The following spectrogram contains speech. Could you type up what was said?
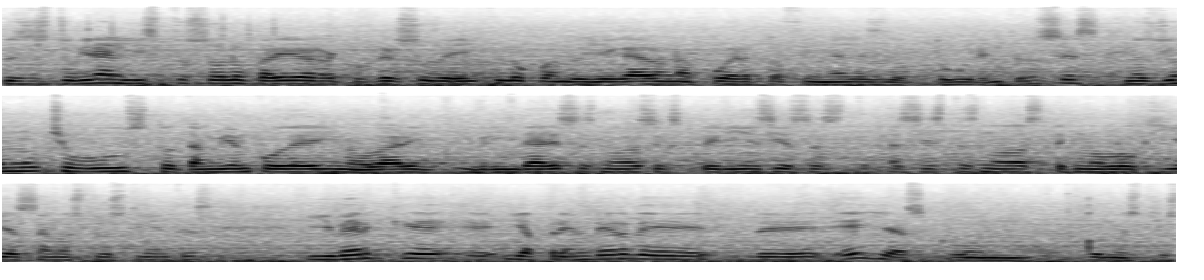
pues estuvieran listos solo para ir a recoger su vehículo cuando llegaron a puerto a finales de octubre. Entonces nos dio mucho gusto también poder innovar y, brindar esas nuevas experiencias hacia estas nuevas tecnologías a nuestros clientes y ver que eh, y aprender de, de ellas con, con, nuestros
